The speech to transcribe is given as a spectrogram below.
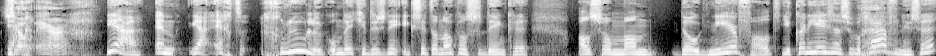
zo erg. Ja, en ja, echt gruwelijk. Omdat je dus... Ik zit dan ook wel eens te denken... Als zo'n man dood neervalt... Je kan niet eens naar zijn begrafenis, hè? Ik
